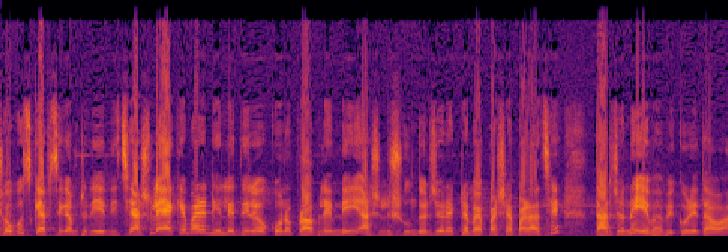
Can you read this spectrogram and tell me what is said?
সবুজ ক্যাপসিকামটা দিয়ে দিচ্ছি। আসলে একেবারে ঢেলে দিলেও কোনো প্রবলেম নেই। আসলে সৌন্দর্যের একটা ব্যাপার স্যাপার আছে। তার জন্য এভাবে করে দেওয়া।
